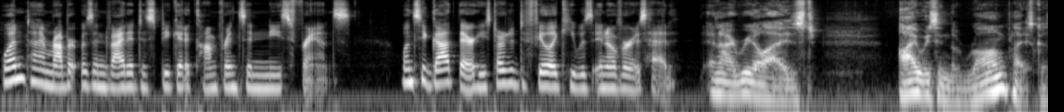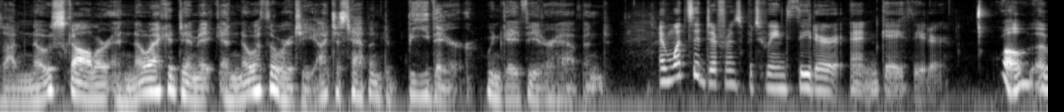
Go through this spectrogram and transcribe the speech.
One time, Robert was invited to speak at a conference in Nice, France. Once he got there, he started to feel like he was in over his head. And I realized I was in the wrong place because I'm no scholar and no academic and no authority. I just happened to be there when gay theater happened. And what's the difference between theater and gay theater? Well, uh,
